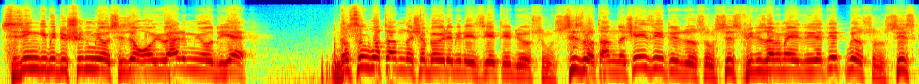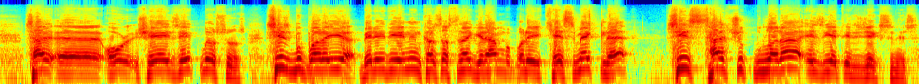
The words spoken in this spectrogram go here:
sizin gibi düşünmüyor, size oy vermiyor diye nasıl vatandaşa böyle bir eziyet ediyorsunuz? Siz vatandaşa eziyet ediyorsunuz. Siz Filiz Hanım'a eziyet etmiyorsunuz. Siz e, o şeye eziyet etmiyorsunuz. Siz bu parayı belediyenin kasasına giren bu parayı kesmekle siz Selçuklulara eziyet edeceksiniz.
